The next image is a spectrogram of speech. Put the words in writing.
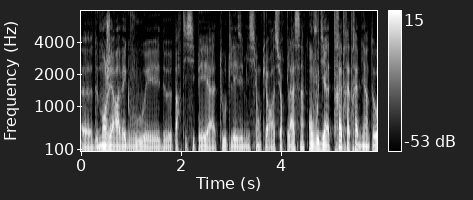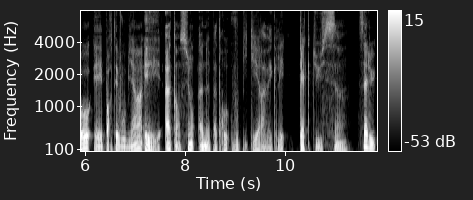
de manger avec vous et de participer à toutes les émissions qu'il y aura sur place. On vous dit à très très très bientôt et portez-vous bien. Et attention à ne pas trop vous piquer avec les cactus. Salut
